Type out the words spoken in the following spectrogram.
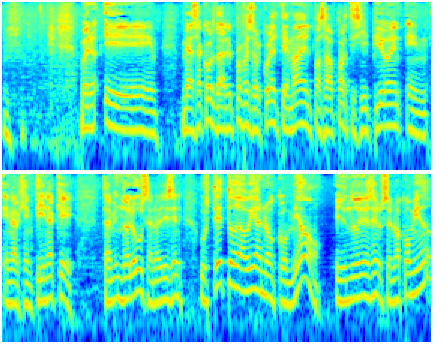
Bueno, eh, me hace acordar el profesor con el tema del pasado participio en, en, Argentina que también no lo usan, ¿no? Dicen, usted todavía no comió. Y ellos no dicen, ¿usted no ha comido?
